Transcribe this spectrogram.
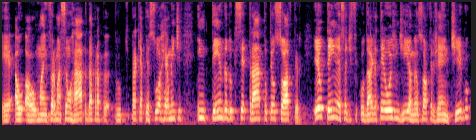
é, uma informação rápida para que a pessoa realmente entenda do que se trata o teu software. Eu tenho essa dificuldade até hoje em dia, meu software já é antigo,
